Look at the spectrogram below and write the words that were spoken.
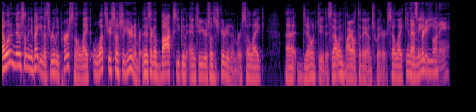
I want to know something about you that's really personal. Like, what's your social security number? And there's like a box you can enter your social security number. So like, uh, don't do this. That went viral today on Twitter. So like, you know, That's maybe pretty funny.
